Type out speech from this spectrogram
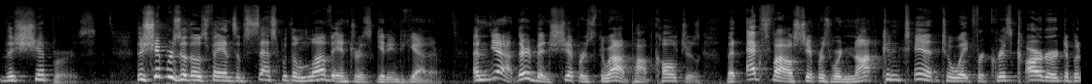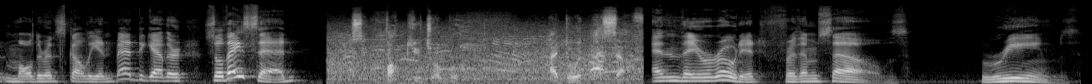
the shippers. The shippers are those fans obsessed with a love interest getting together. And yeah, there had been shippers throughout pop cultures, but X Files shippers were not content to wait for Chris Carter to put Mulder and Scully in bed together, so they said, Fuck you, Jobu. I do it myself. and they wrote it for themselves. Reams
